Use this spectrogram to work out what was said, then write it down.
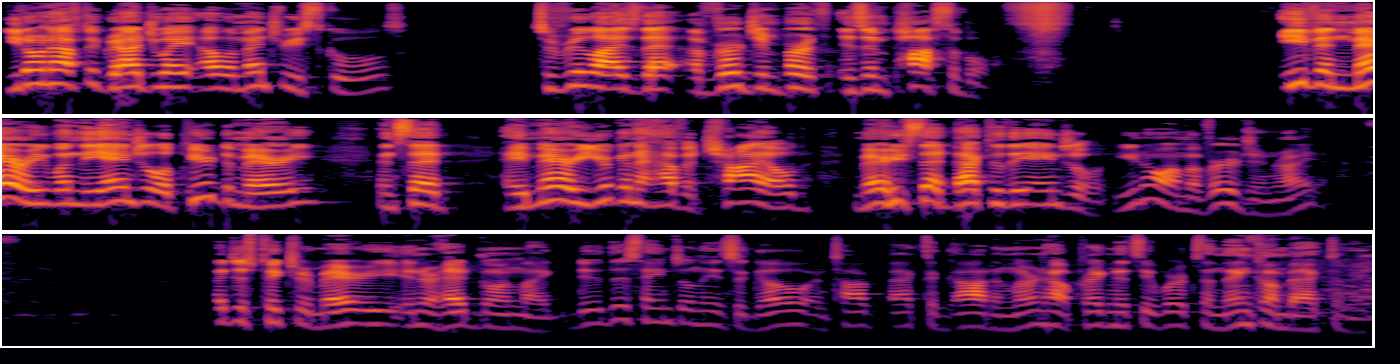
You don't have to graduate elementary schools to realize that a virgin birth is impossible. Even Mary, when the angel appeared to Mary and said, Hey, Mary, you're going to have a child, Mary said back to the angel, You know I'm a virgin, right? I just picture Mary in her head going like, dude, this angel needs to go and talk back to God and learn how pregnancy works and then come back to me.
